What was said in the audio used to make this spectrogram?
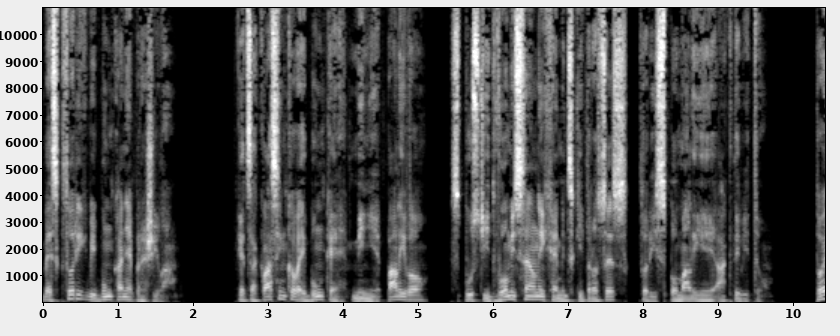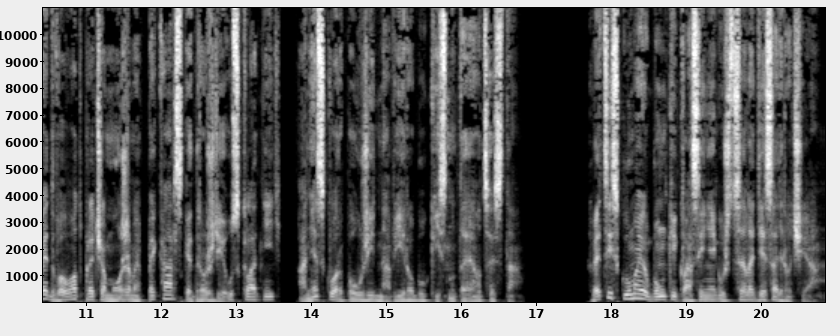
bez ktorých by bunka neprežila. Keď sa kvasinkovej bunke minie palivo, spustí dômyselný chemický proces, ktorý spomalí jej aktivitu. To je dôvod, prečo môžeme pekárske droždie uskladniť a neskôr použiť na výrobu kysnutého cesta. Vedci skúmajú bunky kvasiniek už celé 10 ročia,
